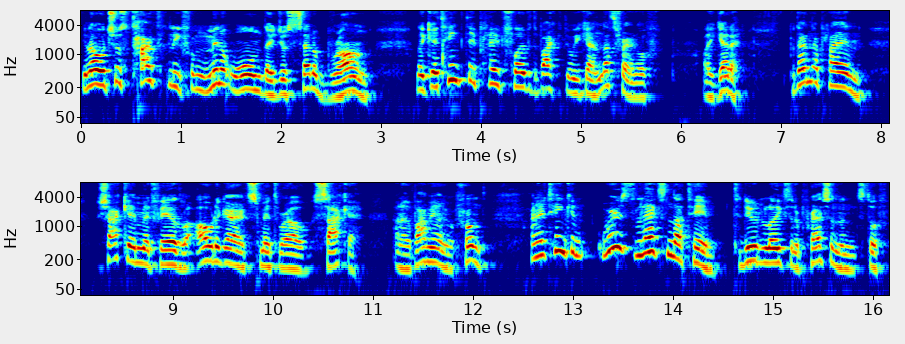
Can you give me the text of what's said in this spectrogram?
You know, it's just tactically from minute one they just set up wrong. Like I think they played five at the back of the weekend. That's fair enough. I get it. But then they're playing Xhaka in midfield with Odegaard, Smith Rowe, Saka, and Aubameyang up front. And you're thinking, where's the legs in that team to do the likes of the pressing and stuff?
